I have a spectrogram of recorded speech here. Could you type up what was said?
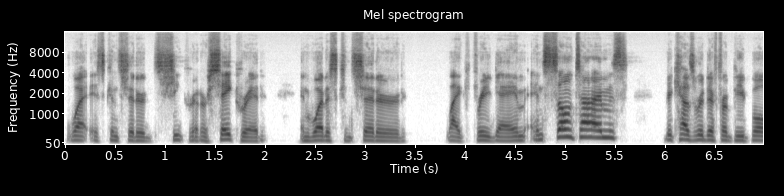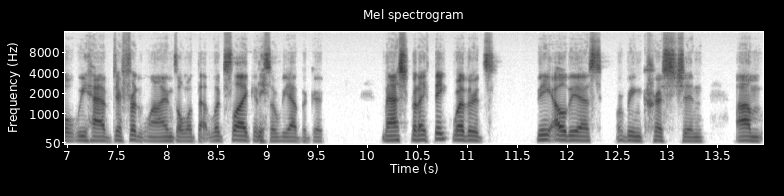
what is considered secret or sacred, and what is considered like free game, and sometimes because we're different people, we have different lines on what that looks like. And Yeah. so we have a good match. But I think whether it's being LDS or being Christian, Um,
